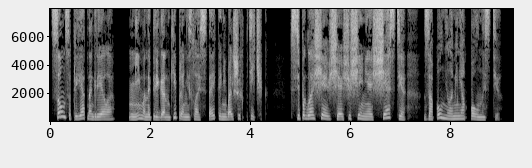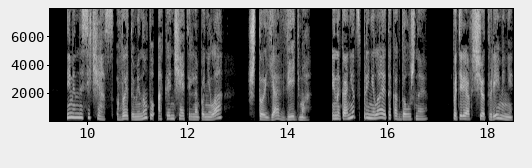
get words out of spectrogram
Солнце приятно грело. Мимо на перегонки пронеслась стайка небольших птичек. Всепоглощающее ощущение счастья заполнила меня полностью. Именно сейчас, в эту минуту, окончательно поняла, что я ведьма. И, наконец, приняла это как должное. Потеряв счет времени,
